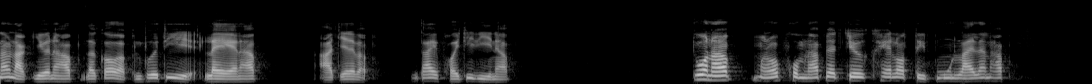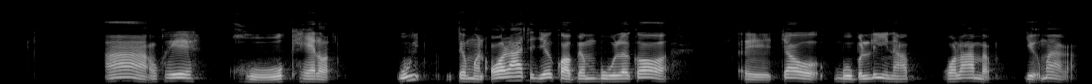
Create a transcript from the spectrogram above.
น้ำหนักเยอะนะครับ แล้วก็แบบเป็นพืชที่แรนะครับ อาจจะแบบได้พอยที่ดีนะครับตัวนะครับ เหมือนว่าผมนะครับ จะเจอแครอทติดมูลไลท์แล้วนะครับ อ่าโอเคโหแครอทอุ้ยแต่เหมือนออร่าจะเยอะกว่าแบมบูแล้วก็เอเจ้าบูเบอร์รี่นะครับออร่าแบบเยอะมากอะ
